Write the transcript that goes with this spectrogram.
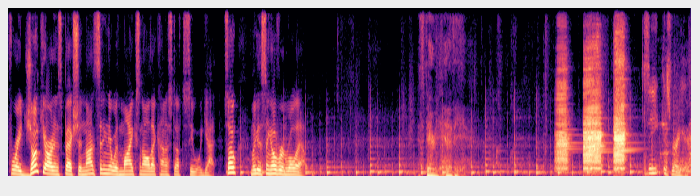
for a junkyard inspection, not sitting there with mics and all that kind of stuff to see what we got. So I'm going to get this thing over and roll it out. It's very heavy. See, it's very heavy.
